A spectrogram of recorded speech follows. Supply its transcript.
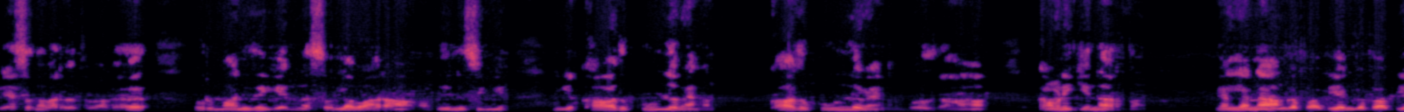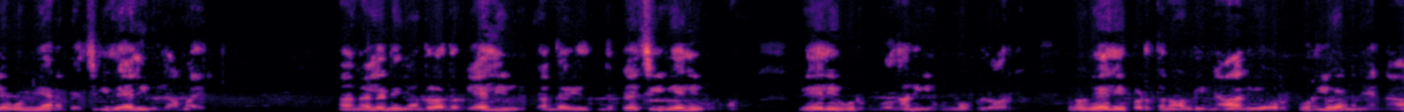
பேசணும் வர்றதுக்காக ஒரு மனிதன் என்ன சொல்ல வாரான் அப்படின்னு சிங்க நீங்கள் காதுக்குள்ள வேங்கணும் காதுக்குள்ள வேங்கும் போது தான் கவனிக்க என்ன அர்த்தம் இல்லைன்னா அங்கே பாப்பியா அங்கே பாப்பியா உண்மையான பேச்சுக்கு வேல்யூ இல்லாமல் இருக்கும் அதனால நீங்கள் வந்து அந்த வேல்யூ அந்த இந்த பேச்சுக்கு வேல்யூ கொடுக்கணும் வேல்யூ கொடுக்கும்போது தான் நீங்கள் உண்மைக்குள்ள வரணும் இப்போ வேல்யூப்படுத்தணும் அப்படின்னா நீங்கள் ஒரு பொருள் வாங்கினீங்கன்னா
